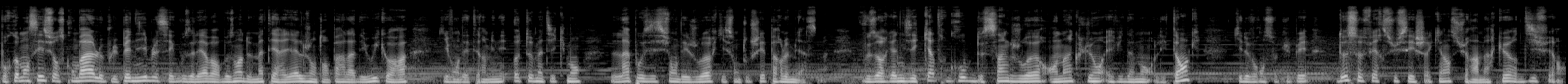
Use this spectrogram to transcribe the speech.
Pour commencer sur ce combat, le plus pénible, c'est que vous allez avoir besoin de matériel, j'entends par là des Wikora, qui vont déterminer automatiquement la position des joueurs qui sont touchés par le miasme. Vous organisez 4 groupes de 5 joueurs en incluant évidemment les tanks, qui devront s'occuper de se faire sucer chacun sur un marqueur différent.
